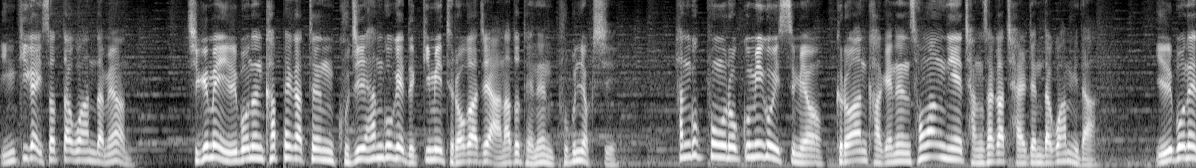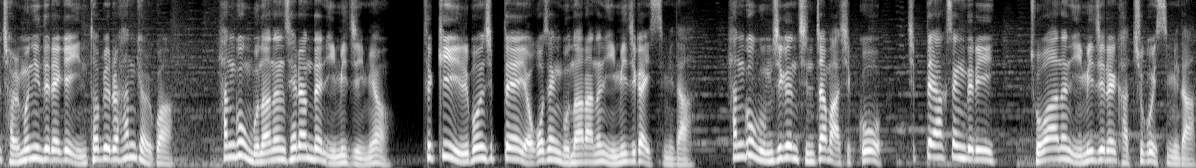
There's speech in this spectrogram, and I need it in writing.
인기가 있었다고 한다면 지금의 일본은 카페 같은 굳이 한국의 느낌이 들어가지 않아도 되는 부분 역시 한국풍으로 꾸미고 있으며 그러한 가게는 성황리에 장사가 잘 된다고 합니다. 일본의 젊은이들에게 인터뷰를 한 결과 한국 문화는 세련된 이미지이며 특히 일본 10대의 여고생 문화라는 이미지가 있습니다. 한국 음식은 진짜 맛있고 10대 학생들이 좋아하는 이미지를 갖추고 있습니다.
